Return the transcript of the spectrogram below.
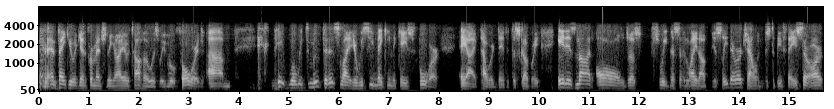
And, and thank you again for mentioning IO Tahoe as we move forward. Um, the, when we move to this slide here, we see making the case for AI powered data discovery. It is not all just sweetness and light, obviously. There are challenges to be faced. There are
